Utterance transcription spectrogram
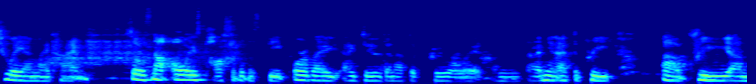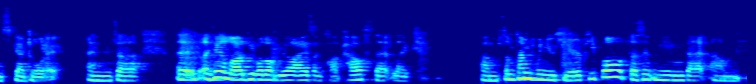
2 a.m. my time. So it's not always possible to speak. Or if I, I do, then I have to pre-roll it. And I mean, I have to pre uh, pre um, schedule it. And uh, I think a lot of people don't realize on Clubhouse that like um, sometimes when you hear people, doesn't mean that um,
